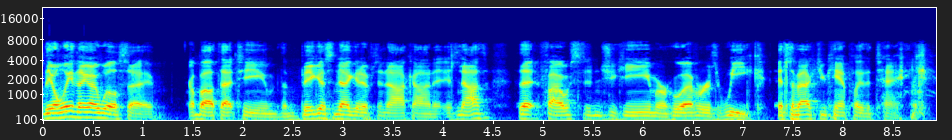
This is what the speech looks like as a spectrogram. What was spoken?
The only thing I will say about that team, the biggest negative to knock on it, is not that Faust and Jakeem or whoever is weak. It's the fact you can't play the tank.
